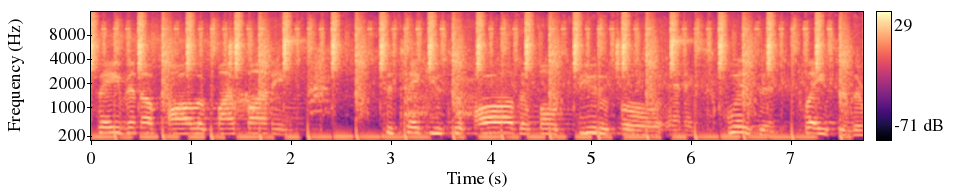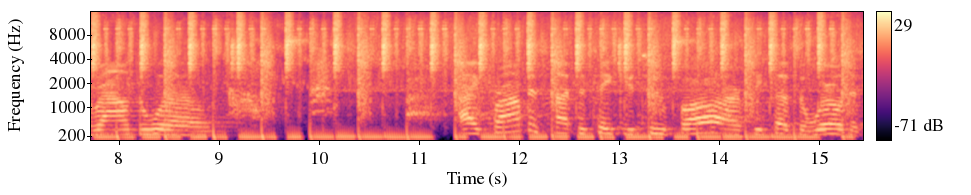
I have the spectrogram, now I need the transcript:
saving up all of my money to take you to all the most beautiful and exquisite places around the world. I promise not to take you too far because the world is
